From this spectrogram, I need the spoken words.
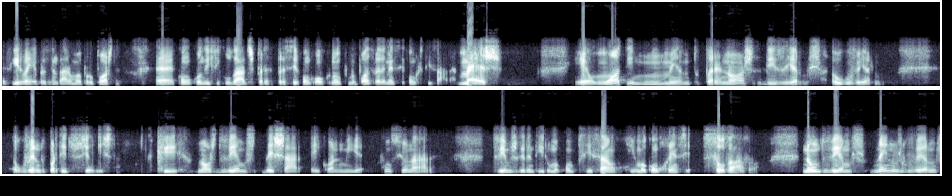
a seguir vem apresentar uma proposta uh, com, com, dificuldades para, para ser, ou que não, não pode verdadeiramente ser concretizada. Mas é um ótimo momento para nós dizermos ao Governo, ao Governo do Partido Socialista, que nós devemos deixar a economia funcionar. Devemos garantir uma competição e uma concorrência saudável. Não devemos, nem nos governos,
